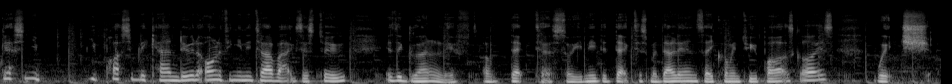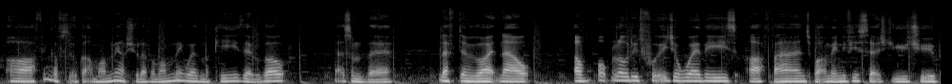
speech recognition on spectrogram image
guessing you, you possibly can do. The only thing you need to have access to is the Grand Lift of Dectus. So you need the Dectus medallions. They come in two parts, guys, which uh, I think I've still got them on me. I should have them on me. Where's my keys? There we go. That's them there. Left and right. Now, I've uploaded footage of where these are found, but I mean, if you search YouTube,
